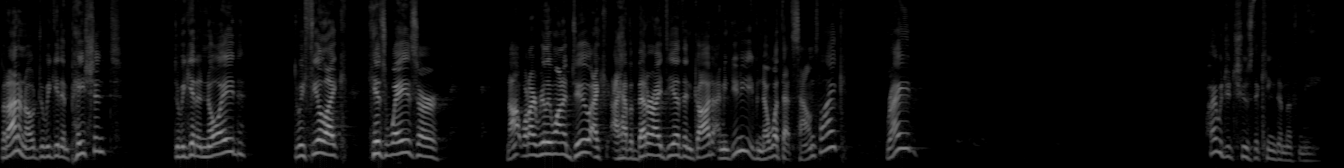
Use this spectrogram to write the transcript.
But I don't know, do we get impatient? Do we get annoyed? Do we feel like his ways are not what I really want to do? I, I have a better idea than God. I mean, do you even know what that sounds like? Right? Why would you choose the kingdom of me?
